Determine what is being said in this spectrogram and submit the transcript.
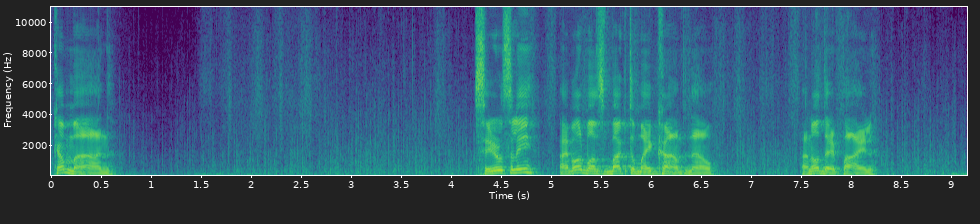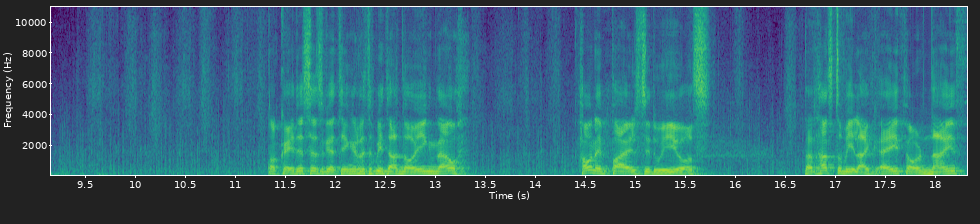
Come on. Seriously? I'm almost back to my camp now. Another pile. Okay, this is getting a little bit annoying now. How many piles did we use? That has to be like 8th or 9th.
